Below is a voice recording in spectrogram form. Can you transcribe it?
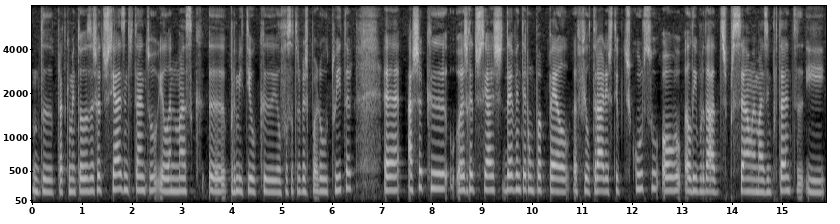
de praticamente todas as redes sociais, entretanto Elon Musk uh, permitiu que ele fosse outra vez para o Twitter. Uh, acha que as redes sociais devem ter um papel a filtrar este tipo de discurso ou a liberdade de expressão é mais importante e,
